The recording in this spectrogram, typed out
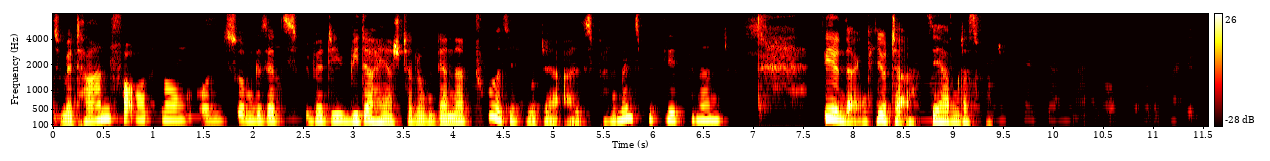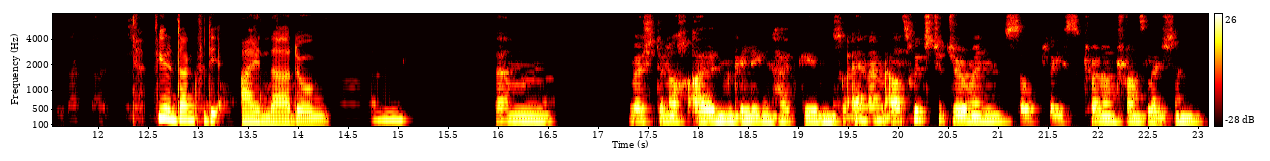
zur Methanverordnung und zum Gesetz über die Wiederherstellung der Natur. Sie wurde als Parlamentsmitglied benannt. Vielen Dank, Jutta. Sie haben das Wort. Vielen Dank für die Einladung ähm, möchte noch allen Gelegenheit geben zu ändern. I'll switch to German, so please turn on translation.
